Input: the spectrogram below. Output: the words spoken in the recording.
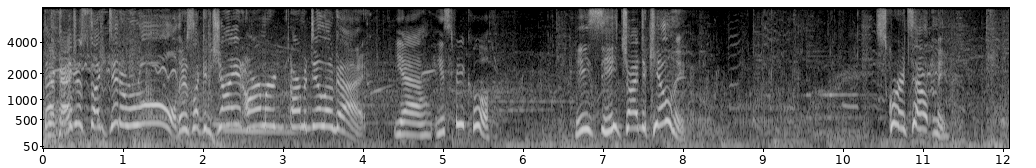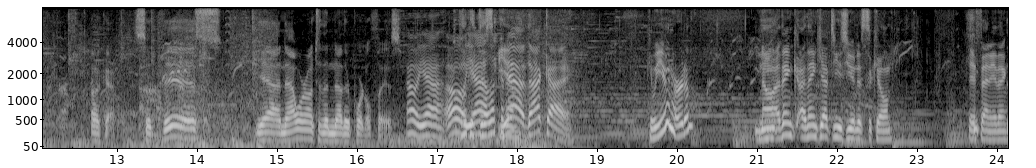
That guy just like did a roll. There's like a giant armored armadillo guy. Yeah, he's pretty cool. He's he tried to kill me. Squirts help me. okay, so this, yeah. Now we're on to the Nether portal phase. Oh yeah. Oh Look yeah. at this. Look at yeah, him. that guy. Can we even hurt him? No, I think I think you have to use units to kill him. If anything.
